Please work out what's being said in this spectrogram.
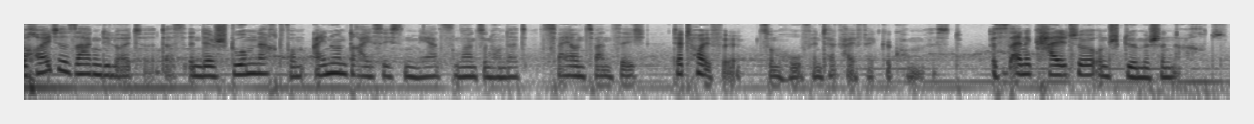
Noch heute sagen die Leute, dass in der Sturmnacht vom 31. März 1922 der Teufel zum Hof hinter Kaifek gekommen ist. Es ist eine kalte und stürmische Nacht.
